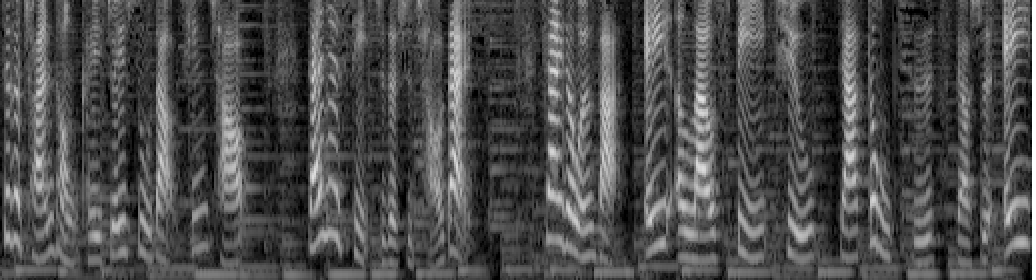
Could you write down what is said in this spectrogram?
这个传统可以追溯到清朝。Dynasty 指的是朝代。下一个文法，A allows B to 加动词，表示 A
